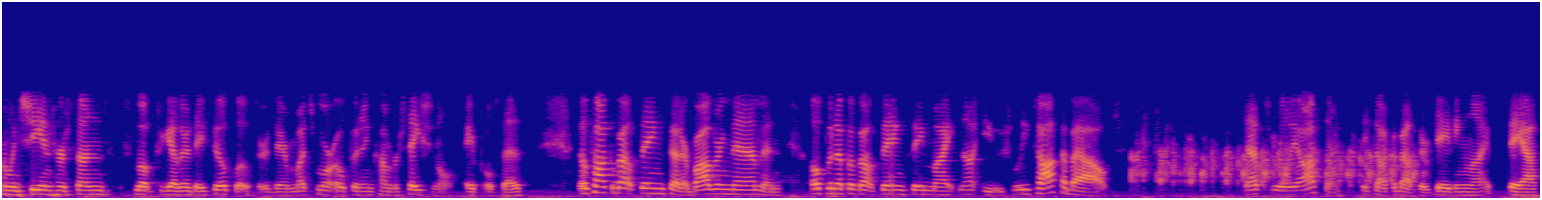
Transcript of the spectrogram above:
When she and her sons smoke together, they feel closer. They're much more open and conversational, April says. They'll talk about things that are bothering them and open up about things they might not usually talk about. That's really awesome. They talk about their dating life. They ask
